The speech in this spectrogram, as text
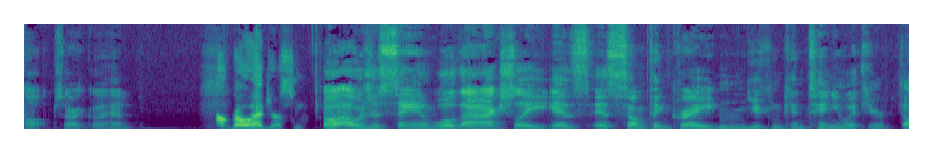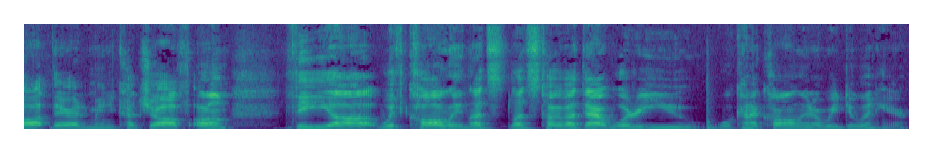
oh, sorry. Go ahead. Oh, go ahead, Justin. Oh, I was just saying. Well, that actually is is something great, and you can continue with your thought there. I didn't mean to cut you off. Um, the uh with calling let's let's talk about that what are you what kind of calling are we doing here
